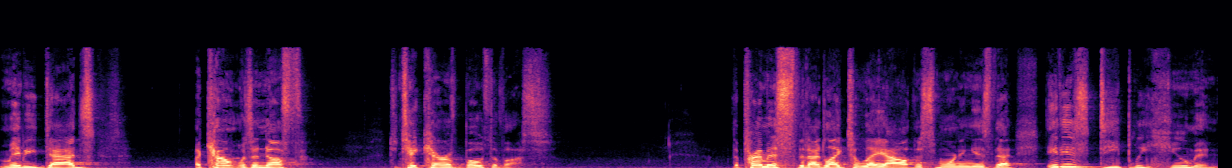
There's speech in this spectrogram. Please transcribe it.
Maybe dad's account was enough to take care of both of us. The premise that I'd like to lay out this morning is that it is deeply human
